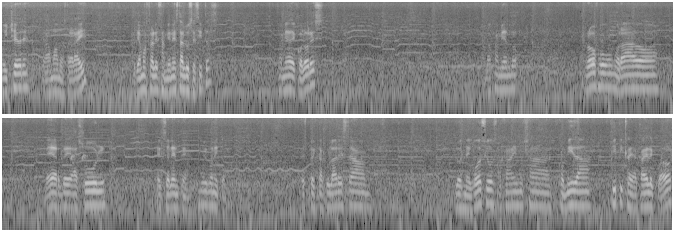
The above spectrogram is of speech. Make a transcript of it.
Muy chévere, que vamos a mostrar ahí. Quería mostrarles también estas lucecitas. Cambia de colores. Va cambiando rojo, morado, verde, azul. Excelente, muy bonito. Espectacular esta los negocios, acá hay mucha comida típica de acá del Ecuador.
